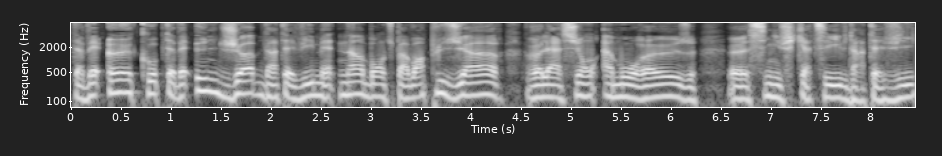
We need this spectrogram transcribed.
t'avais un couple, t'avais une job dans ta vie. Maintenant, bon, tu peux avoir plusieurs relations amoureuses euh, significatives dans ta vie.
